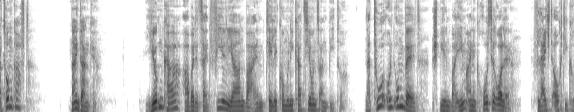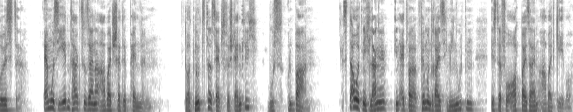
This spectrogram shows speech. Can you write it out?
Atomkraft? Nein, danke. Jürgen K. arbeitet seit vielen Jahren bei einem Telekommunikationsanbieter. Natur und Umwelt spielen bei ihm eine große Rolle, vielleicht auch die größte. Er muss jeden Tag zu seiner Arbeitsstätte pendeln. Dort nutzt er selbstverständlich Bus und Bahn. Es dauert nicht lange, in etwa 35 Minuten ist er vor Ort bei seinem Arbeitgeber.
